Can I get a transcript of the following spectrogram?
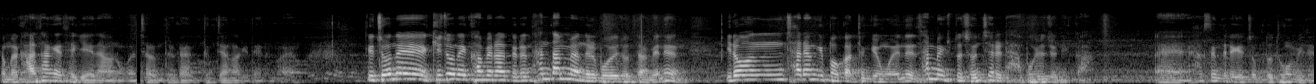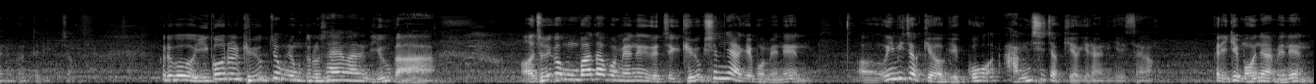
정말 가상의 세계에 나오는 것처럼 등장하게 되는 거예요. 그 전에 기존의 카메라들은 한 단면을 보여줬다면은 이런 촬영 기법 같은 경우에는 360도 전체를 다 보여주니까 예, 학생들에게 좀 더 도움이 되는 것들이 있죠. 그리고 이거를 교육적 용도로 사용하는 이유가 어, 저희가 공부하다 보면은 그 교육 심리학에 보면은 어, 의미적 기억이 있고 암시적 기억이라는 게 있어요. 그러니까 이게 뭐냐면은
